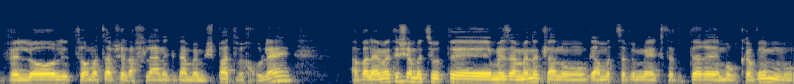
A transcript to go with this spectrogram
ולא ליצור מצב של אפליה נגדם במשפט וכולי. אבל האמת היא שהמציאות אה, מזמנת לנו גם מצבים אה, קצת יותר אה, מורכבים,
